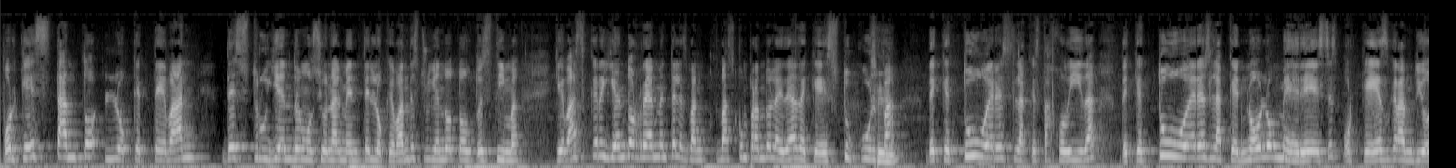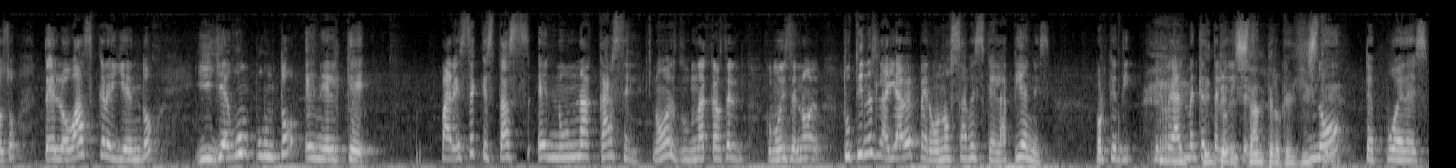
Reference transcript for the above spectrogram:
porque es tanto lo que te van destruyendo emocionalmente, lo que van destruyendo tu autoestima, que vas creyendo realmente les van, vas comprando la idea de que es tu culpa, Sí. de que tú eres la que está jodida, de que tú eres la que no lo mereces porque es grandioso, te lo vas creyendo y llega un punto en el que parece que estás en una cárcel, ¿no? Es una cárcel, como dicen, no, tú tienes la llave pero no sabes que la tienes, porque di- realmente Qué te lo dices. interesante lo que dijiste. No te puedes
